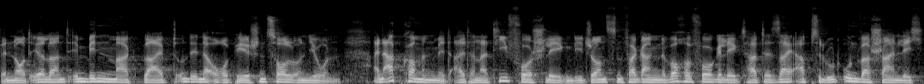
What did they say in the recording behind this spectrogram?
wenn Nordirland im Binnenmarkt bleibt und in der Europäischen Zollunion. Ein Abkommen mit Alternativvorschlägen, die Johnson vergangene Woche vorgelegt hatte, sei absolut unwahrscheinlich.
